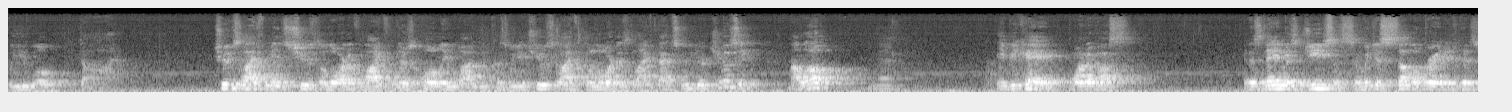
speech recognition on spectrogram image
we will die. Choose life means choose the Lord of life, and there's only one, because when you choose life, the Lord is life. That's who you're choosing. Hello? He became one of us. And his name is Jesus, and we just celebrated his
